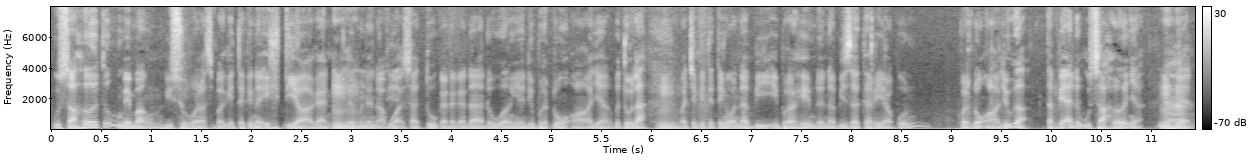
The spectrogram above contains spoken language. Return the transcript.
Usaha tu memang disuruh lah sebagai terkena ikhtiar kan. Bila Mm. mana nak buat satu kadang-kadang ada orang yang dia berdoa je. Betul lah. Mm. Macam kita tengok Nabi Ibrahim dan Nabi Zakaria pun berdoa juga. Tapi ada usahanya kan.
